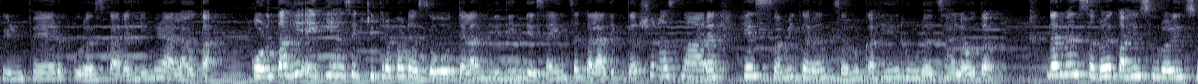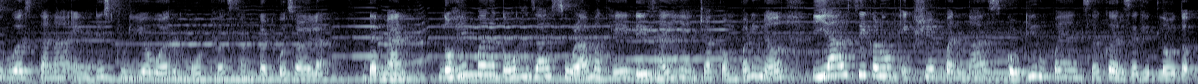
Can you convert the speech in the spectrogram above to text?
फिल्मफेअर पुरस्कारही मिळाला होता. कोणताही ऐतिहासिक चित्रपट असो त्याला नितीन देसाईंचं कला दिग्दर्शन असणार हे समीकरण जणू काही रूढच झालं होतं. दरम्यान सगळं काही सुरळीत सुरू असताना एन डी स्टुडिओवर मोठं संकट कोसळलं. दरम्यान नोव्हेंबर दोन हजार सोळामध्ये देसाई यांच्या कंपनीनं ई आर सीकडून एकशे पन्नास कोटी रुपयांचं कर्ज घेतलं होतं.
